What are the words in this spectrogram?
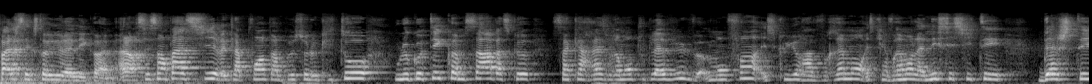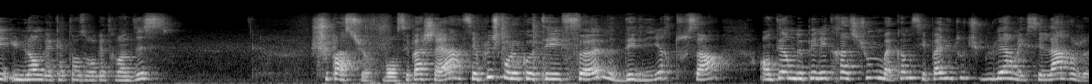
pas le sextoy de l'année quand même. Alors c'est sympa si avec la pointe un peu sur le clito ou le côté comme ça parce que ça caresse vraiment toute la vulve. Mais enfin, est-ce qu'il y aura vraiment, est-ce qu'il y a vraiment la nécessité d'acheter une langue à 14,90€ Je suis pas sûre. Bon, c'est pas cher. C'est plus pour le côté fun, délire, tout ça. En termes de pénétration, bah comme c'est pas du tout tubulaire mais que c'est large,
